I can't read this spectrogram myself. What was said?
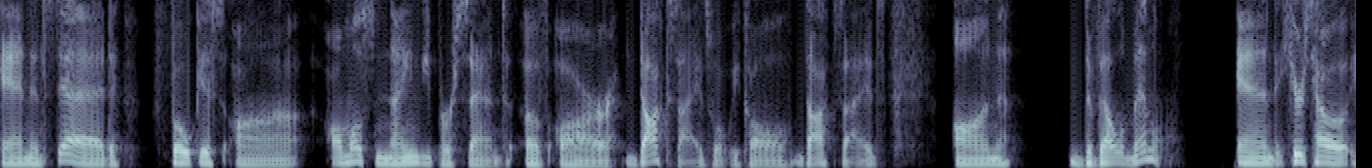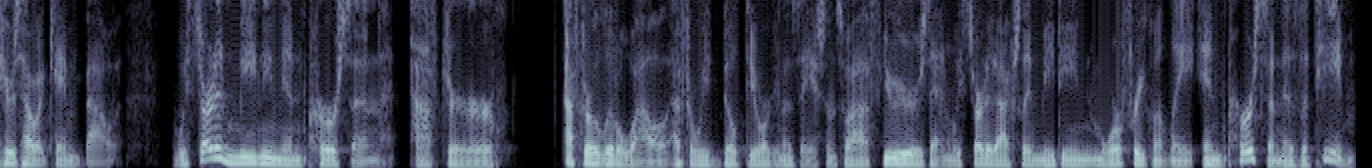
and instead focus on almost 90% of our dock sides, what we call dock sides, on developmental. And here's how here's how it came about. We started meeting in person after after a little while after we'd built the organization. So a few years in, we started actually meeting more frequently in person as a team.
